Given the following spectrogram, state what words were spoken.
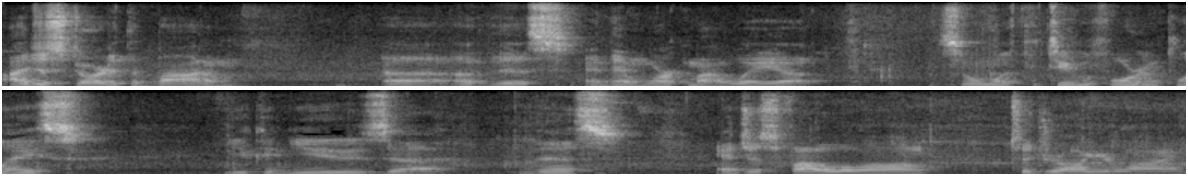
I just start at the bottom uh, of this and then work my way up. So with the 2x4 in place, you can use uh, this and just follow along to draw your line.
